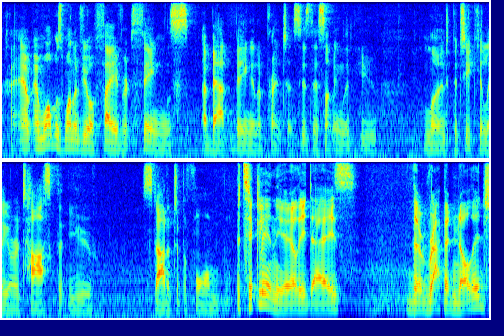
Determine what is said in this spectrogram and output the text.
Okay. And, and what was one of your favourite things about being an apprentice? Is there something that you learned particularly or a task that you started to perform? particularly in the early days, the rapid knowledge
